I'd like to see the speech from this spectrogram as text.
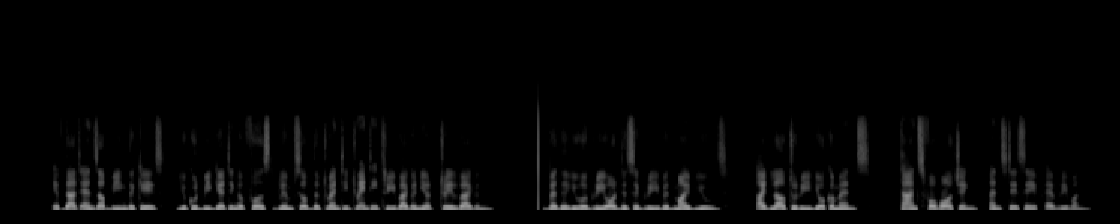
If that ends up being the case, you could be getting a first glimpse of the 2023 Wagoneer Trail Wagon. Whether you agree or disagree with my views, I'd love to read your comments. Thanks for watching, and stay safe, everyone.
